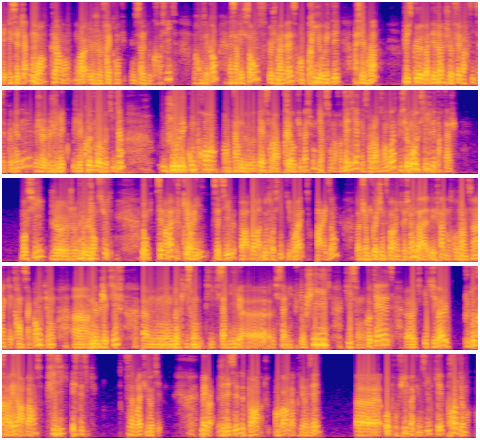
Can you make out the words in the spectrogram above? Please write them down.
Et, c'est le cas pour moi, clairement. Moi, je fréquente une salle de crossfit, par conséquent, ça fait sens que je m'adresse en priorité à ces gens-là, puisque bah, déjà je fais partie de cette communauté, je, je, les, je les côtoie au quotidien, je les comprends en termes de quelles sont leurs préoccupations, sont leurs désirs, sont leurs angoisses, puisque moi aussi je les partage. Moi aussi, j'en je, je, suis. Donc c'est normal que je priorise cette cible par rapport à d'autres sites qui pourraient être, par exemple, sur le coaching sport nutrition, bah, des femmes entre 25 et 35 ans qui ont un objectif, euh, donc qui sont qui, s'habillent, euh, plutôt chic, qui sont coquettes, euh, qui, veulent plutôt travailler à l'apparence physique, esthétique. Ça pourrait être une autre cible. Mais voilà, j'ai décidé de pas encore la prioriser euh, au profit bah, d'une cible qui est proche de moi.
